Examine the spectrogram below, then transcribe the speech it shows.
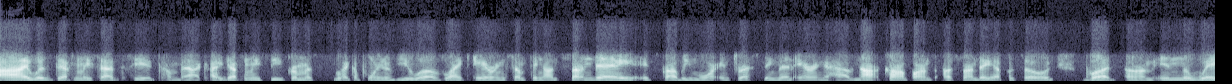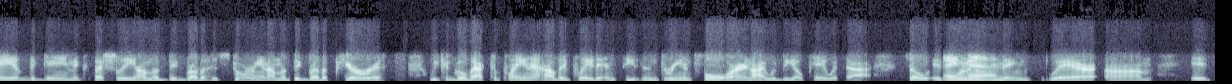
I was definitely sad to see it come back. I definitely see from a like a point of view of like airing something on Sunday. It's probably more interesting than airing a have not comp on a Sunday episode. But um in the way of the game, especially I'm a Big Brother historian, I'm a Big Brother purist. We could go back to playing it how they played it in season three and four, and I would be okay with that. So it's one of those things where um it's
